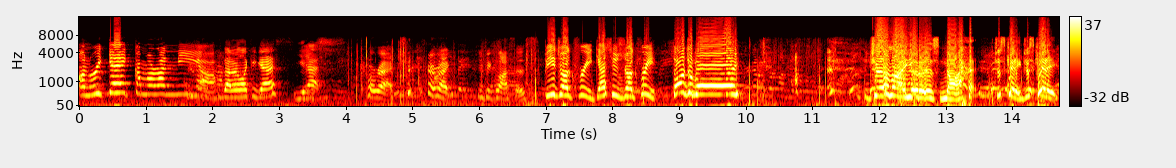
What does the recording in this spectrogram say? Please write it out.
Enrique Camarena. Is that a lucky guess? Yes. Correct. Correct. You get glasses. Be drug free. Guess who's drug free? Soldier Boy! Jeremiah Yoder is not. Just kidding, just kidding.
